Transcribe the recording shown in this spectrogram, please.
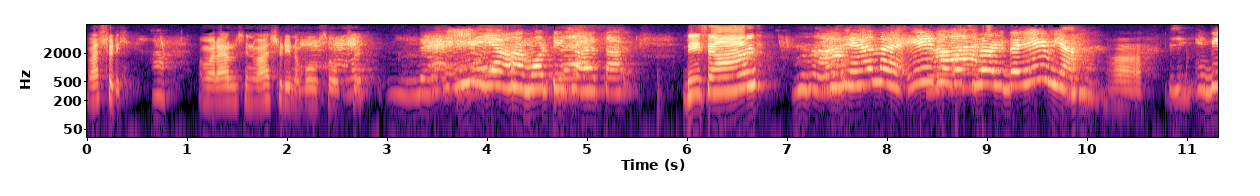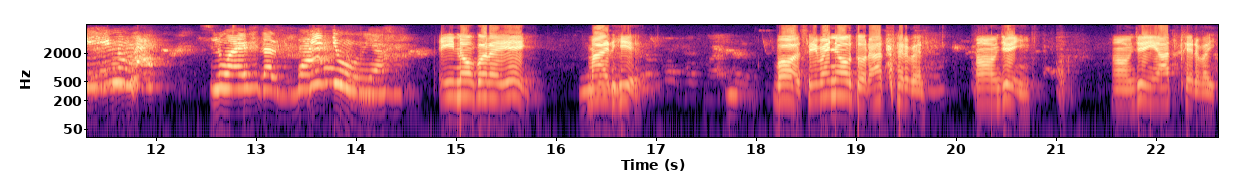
વાસળી. અમારા આરુષિને વાસળીનો બહુ શોખ છે. મોટી થાય દિશાંત? એને ઈ નો યા એ. ન મારી બસ એવાય ન આવતો હાથ ફેરવાય. હા જઈ હા જઈ હાથ ફેરવાય.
